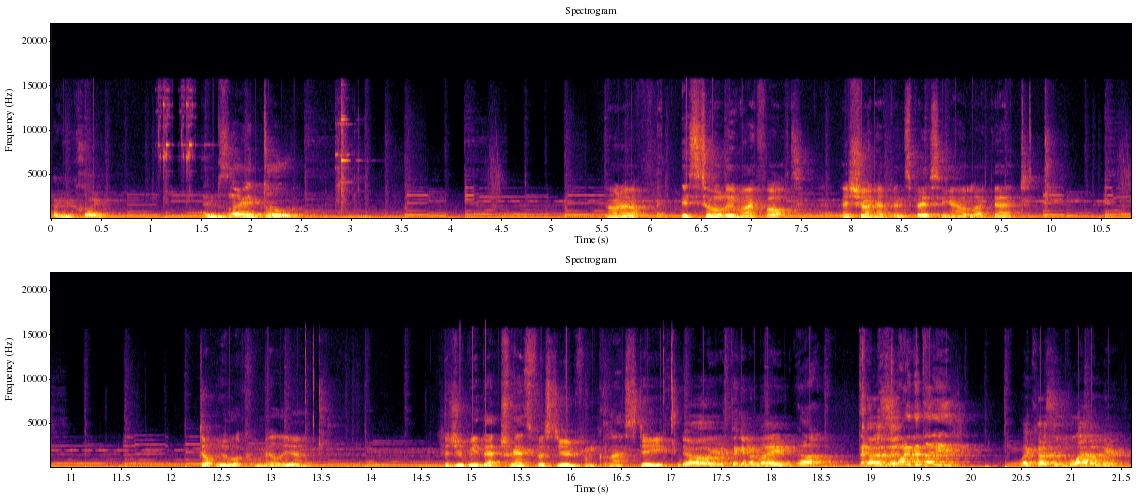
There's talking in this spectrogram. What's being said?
Are you clear? I'm sorry too. Oh no, it's totally my fault. I shouldn't have been spacing out like that. don't you look familiar? Could you be that transfer student from Class D? No, you're thinking of my Uh, cousin. why did I? My cousin Vladimir.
